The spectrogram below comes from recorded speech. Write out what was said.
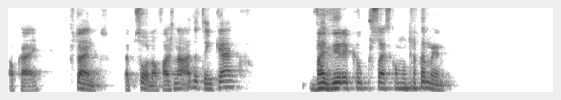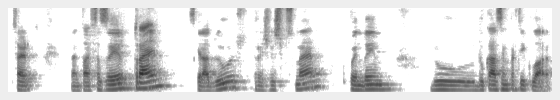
ok? Portanto, a pessoa não faz nada, tem cancro, vai ver aquele processo como um tratamento, certo? Portanto, vai fazer treino, se calhar duas, três vezes por semana, dependendo do, do caso em particular.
